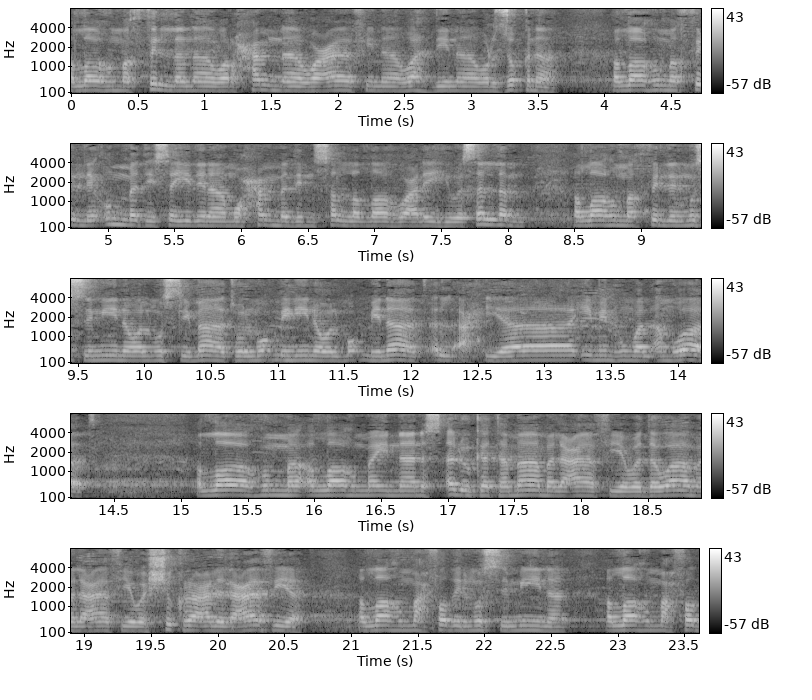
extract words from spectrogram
اللهم اغفر لنا وارحمنا وعافنا واهدنا وارزقنا. اللهم اغفر لأمة سيدنا محمد صلى الله عليه وسلم. اللهم اغفر للمسلمين والمسلمات والمؤمنين والمؤمنات الأحياء منهم والأموات. اللهم اللهم إنا نسألك تمام العافية ودوام العافية والشكر على العافية. اللهم احفظ المسلمين اللهم احفظ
